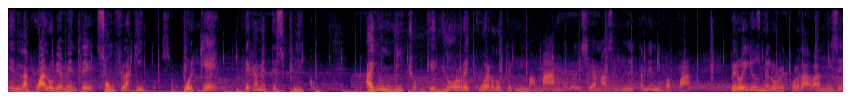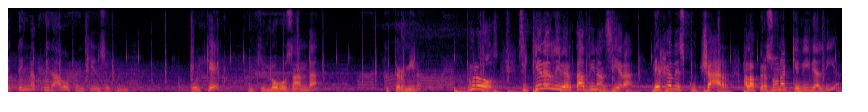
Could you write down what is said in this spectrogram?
en la cual obviamente son flaquitos. ¿Por qué? Déjame te explico. Hay un dicho que yo recuerdo que mi mamá me lo decía más seguido y también mi papá, pero ellos me lo recordaban. Dice, tenga cuidado con quien se junta. ¿Por qué? Con quien lobos anda, tú terminas. Número dos, si quieres libertad financiera, deja de escuchar a la persona que vive al día.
